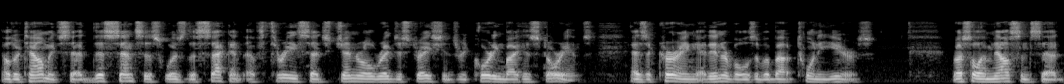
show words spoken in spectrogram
Elder Talmage said this census was the second of three such general registrations recording by historians as occurring at intervals of about 20 years. Russell M. Nelson said,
